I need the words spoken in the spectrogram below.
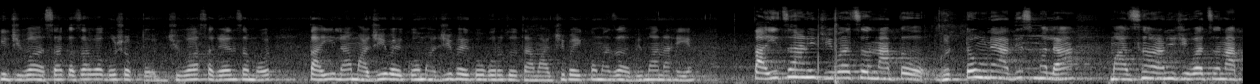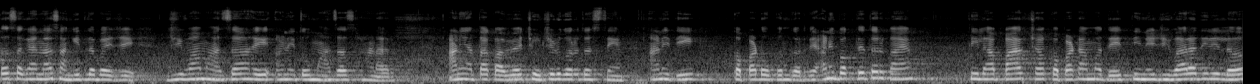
की जीवा असा कसा वागू शकतो? जीवा सगळ्यांसमोर ताईला माझी बायको माझी बायको करत होता. माझी बायको माझा अभिमान आहे. ताईचं आणि जीवाचं नातं घट्ट होण्याआधीच मला माझं आणि जीवाचं नातं सगळ्यांना सांगितलं पाहिजे. जीवा माझा आहे आणि तो माझाच राहणार. आणि आता काव्या चिडचिड करत असते आणि ती कपाट ओपन करते. आणि बघते तर काय? तिला पारच्या कपाटामध्ये तिने जीवाला दिलेलं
